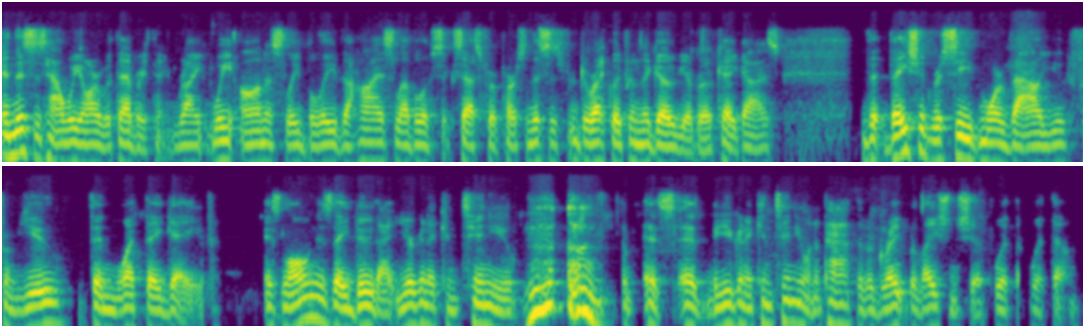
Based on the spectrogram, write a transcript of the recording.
and this is how we are with everything, right? We honestly believe the highest level of success for a person. This is directly from the Go Giver, okay, guys? That they should receive more value from you than what they gave as long as they do that, you're going to continue. as, as, you're going to continue on a path of a great relationship with with them.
